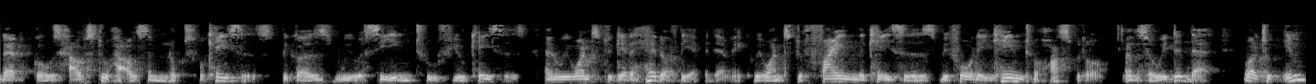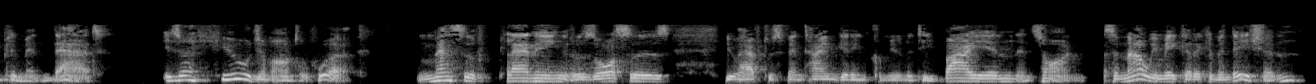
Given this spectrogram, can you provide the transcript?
that goes house to house and looks for cases because we were seeing too few cases and we wanted to get ahead of the epidemic. We wanted to find the cases before they came to hospital. And so we did that. Well, to implement that is a huge amount of work massive planning, resources. You have to spend time getting community buy-in and so on. So now we make a recommendation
